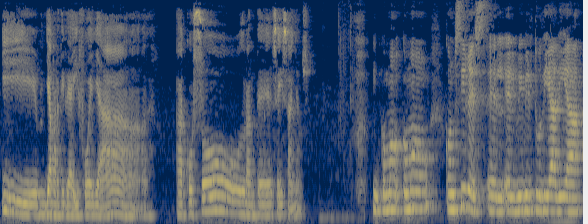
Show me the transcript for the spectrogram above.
y, y a partir de ahí fue ya acoso durante seis años. ¿Y cómo, cómo consigues el, vivir tu día a día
